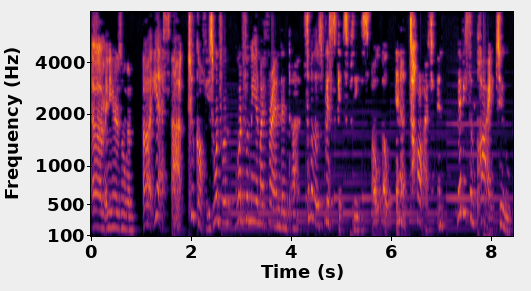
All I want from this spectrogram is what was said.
Um, and you hear someone uh, yes, uh, two coffees, one for, one for me and my friend, and, uh, some of those biscuits, please. Oh, oh, and a tart, and maybe some pie, too.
